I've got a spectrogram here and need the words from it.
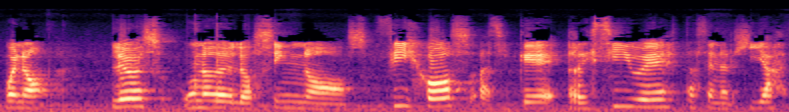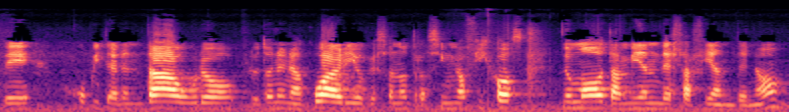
Bueno, Leo es uno de los signos fijos, así que recibe estas energías de Júpiter en Tauro, Plutón en Acuario, que son otros signos fijos, de un modo también desafiante, ¿no?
